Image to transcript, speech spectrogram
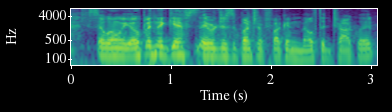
so when we opened the gifts, they were just a bunch of fucking melted chocolate.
